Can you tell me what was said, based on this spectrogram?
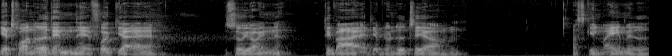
jeg tror, noget af den øh, frygt, jeg så i øjnene, det var, at jeg blev nødt til at, at skille mig af med,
